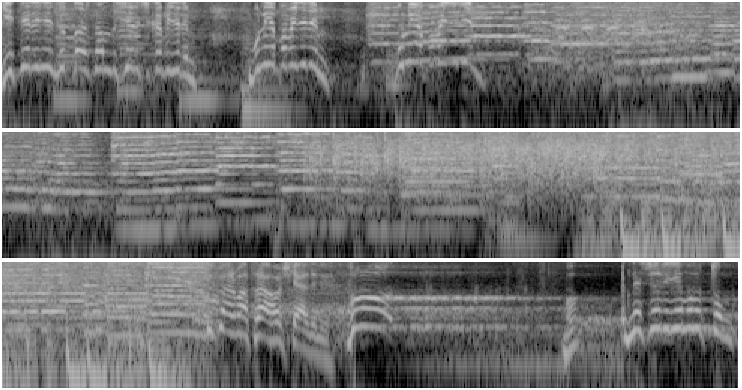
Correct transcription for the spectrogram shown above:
Yeterince zıplarsam dışarı çıkabilirim. Bunu yapabilirim. Bunu yapabilirim. Süper Matrağa hoş geldiniz. Bu Bu ne söyleyeceğimi unuttum.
